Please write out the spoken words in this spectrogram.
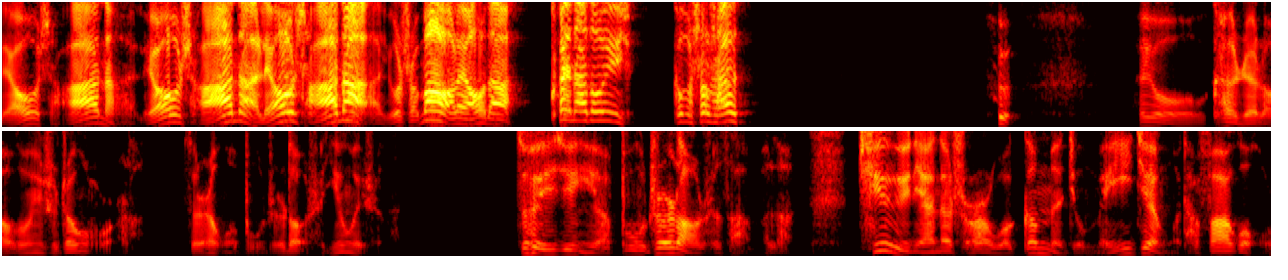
聊啥呢？聊啥呢？聊啥呢？有什么好聊的？快拿东西去，给我上山！哼！哎呦，看这老东西是真火了。虽然我不知道是因为什么，最近也不知道是怎么了。去年的时候我根本就没见过他发过火，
